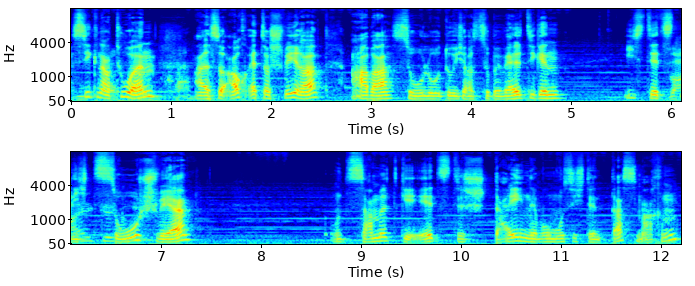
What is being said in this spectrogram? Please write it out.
Signaturen, also auch etwas schwerer, aber solo durchaus zu bewältigen. Ist jetzt nicht so schwer. Und sammelt geätzte Steine. Wo muss ich denn das machen?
